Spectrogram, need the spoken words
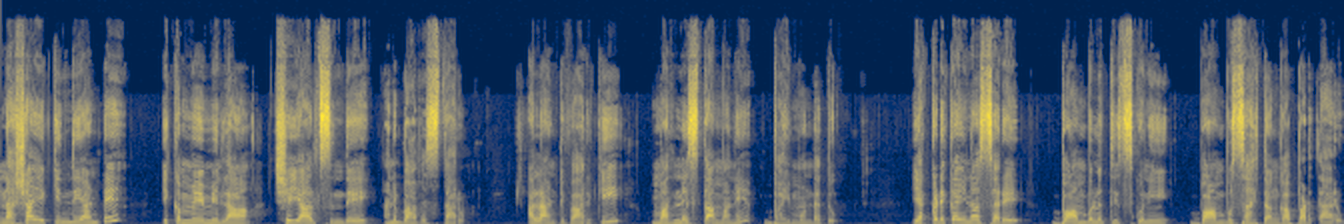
నష ఎక్కింది అంటే ఇక మేమిలా చేయాల్సిందే అని భావిస్తారు. అలాంటి వారికి మరణిస్తామనే భయం ఉండదు ఎక్కడికైనా సరే బాంబులు తీసుకుని బాంబు సహితంగా పడతారు.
